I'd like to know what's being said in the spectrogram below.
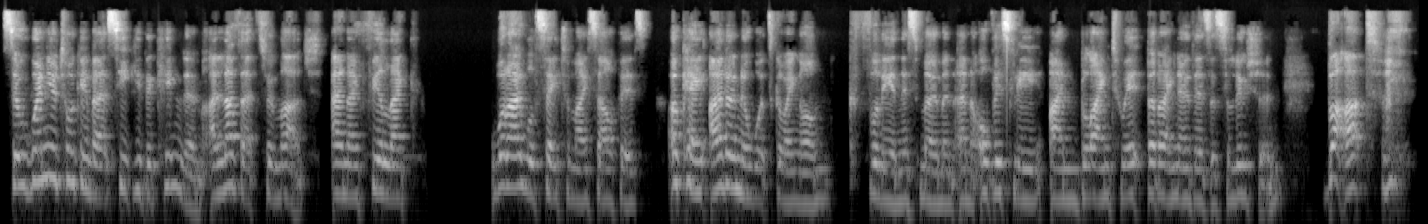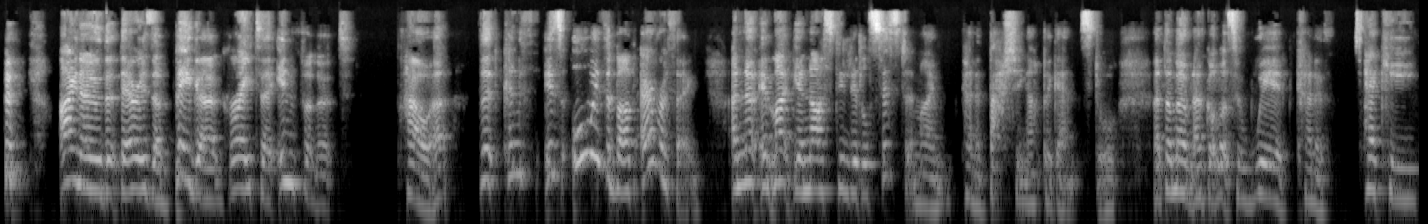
so when you're talking about seeking the kingdom i love that so much. And i feel like what i will say to myself is okay i don't know what's going on fully in this moment. And obviously i'm blind to it but i know there's a solution. But I know that there is a bigger, greater, infinite power that can is always above everything. And no, it might be a nasty little system I'm kind of bashing up against, or at the moment I've got lots of weird kind of techie,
